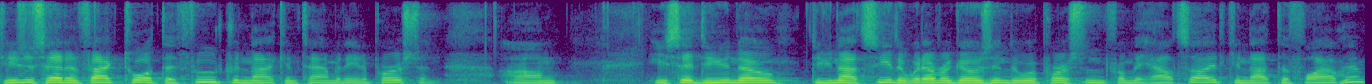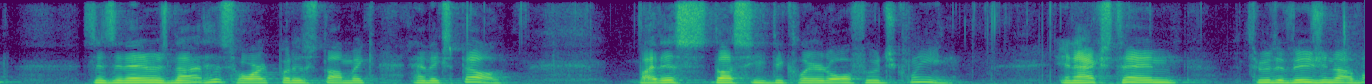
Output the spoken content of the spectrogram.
Jesus had, in fact, taught that food could not contaminate a person. Um, he said, Do you know, do you not see that whatever goes into a person from the outside cannot defile him? Since it enters not his heart, but his stomach, and expelled. By this, thus he declared all foods clean. In Acts 10, through the vision of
